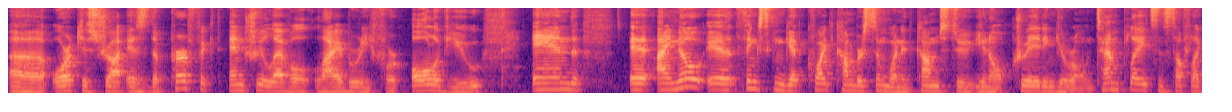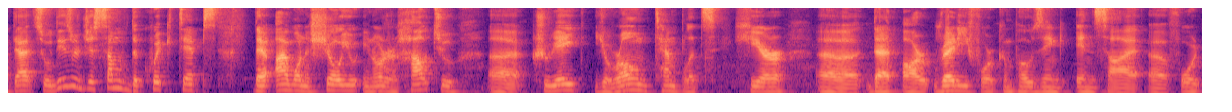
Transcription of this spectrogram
uh, Orchestra is the perfect entry level library for all of you. And uh, I know uh, things can get quite cumbersome when it comes to, you know, creating your own templates and stuff like that. So these are just some of the quick tips that I want to show you in order how to uh, create your own templates here uh, that are ready for composing inside uh, for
